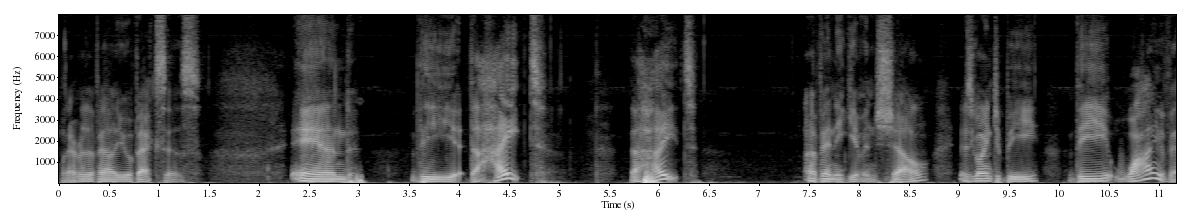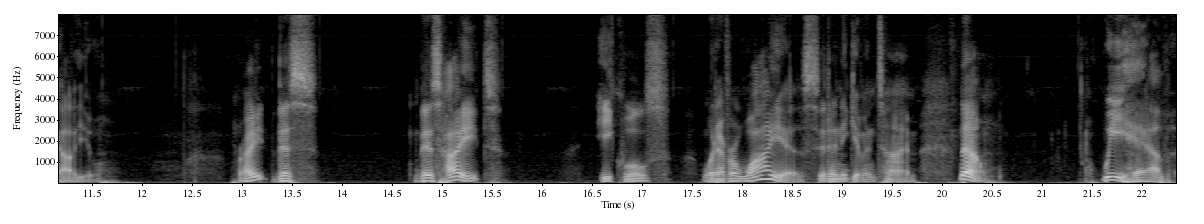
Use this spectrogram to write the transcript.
whatever the value of x is. And the, the height, the height of any given shell is going to be the y value, right? This, this height equals whatever y is at any given time. Now, we have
